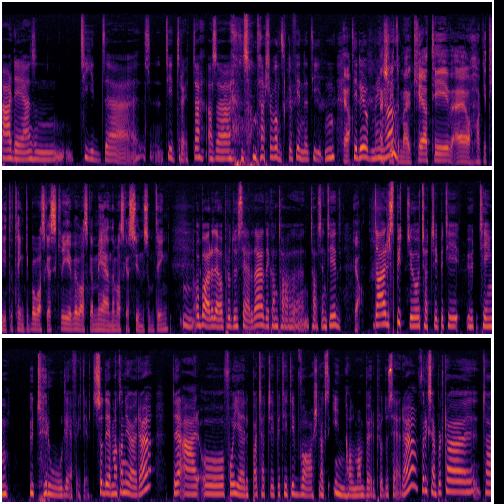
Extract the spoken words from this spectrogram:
er det en sånn tid, eh, tidtrøyte. Altså, sånn det er så vanskelig å finne tiden Ja. til å jobbe med innhold. Jeg sliter med å være kreativ, jeg har ikke tid til å tenke på hva skal jeg skrive, hva skal jeg mene, hva skal jeg synes om ting. Mm, og bare det å produsere det, det kan ta, ta sin tid. Ja. Der spytter jo ChatGPT ut ting utrolig effektivt. Så det man kan gjøre, det er å få hjelp av ChatGPT til hva slags innhold man bør produsere. F.eks. Ta, ta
